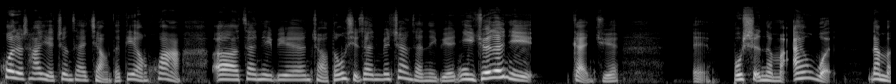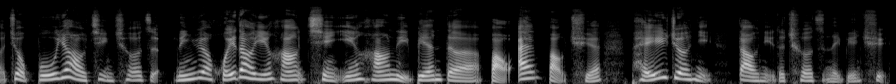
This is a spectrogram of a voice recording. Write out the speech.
或者他也正在讲的电话，呃，在那边找东西，在那边站在那边，你觉得你感觉，哎，不是那么安稳。那么就不要进车子，宁愿回到银行，请银行里边的保安保全陪着你到你的车子那边去。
